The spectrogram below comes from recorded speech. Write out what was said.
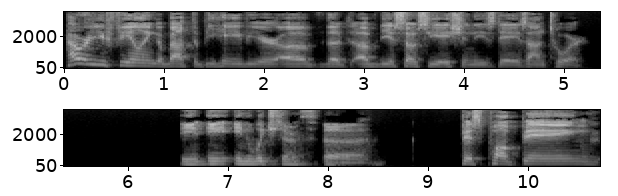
How are you feeling about the behavior of the of the association these days on tour? In in, in which terms? Uh, Fist pumping,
